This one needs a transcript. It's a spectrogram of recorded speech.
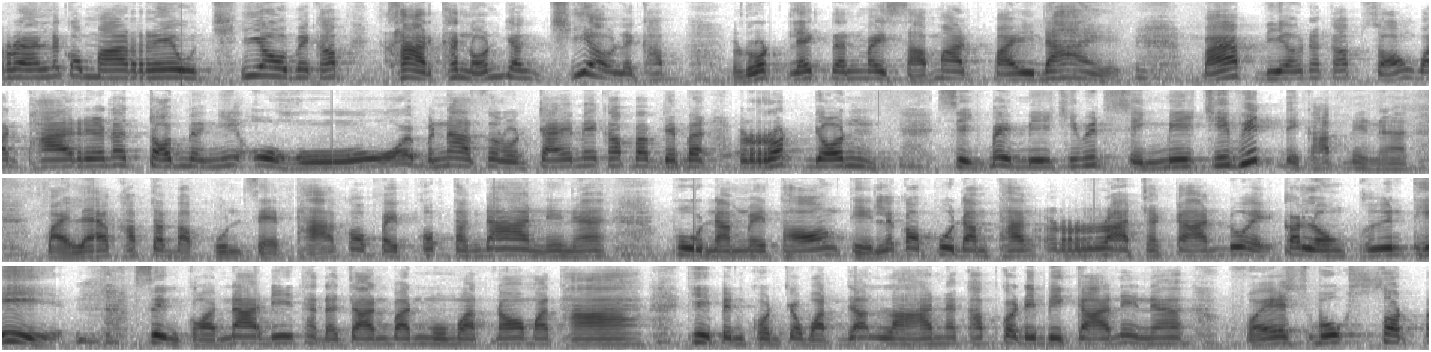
แรงแล้วก็มาเร็วเชี่ยวไหมครับขาดถนนยังเชี่ยวเลยครับรถเล็กนั้นไม่สามารถไปได้แป๊บเดียวนะครับสองวันพายเรือแล้วจมอย่างนี้โอ้โห มันน่าสลดใจไหมครับมันเป็นรถยนต์ สิ่งไม่มีชีวิตสิ่งมีชีวิตนี่ครับนี่นะไปแล้วครับสำหรับคุณเศรษฐาก็ไปพบทางด้านนี่นะผู้นำในท้องถิ่นแล้วก็ผู้นำทางราชการด้วยก็ลงพื้นที่ ซึ่งก่อนหน้านี้ท่านอาจารย์บันมุมัดนอมาทา ที่เป็นคนจังหวัดยะลานะครับก็ได้มีการนี่นะเฟซบุ๊กสดไป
